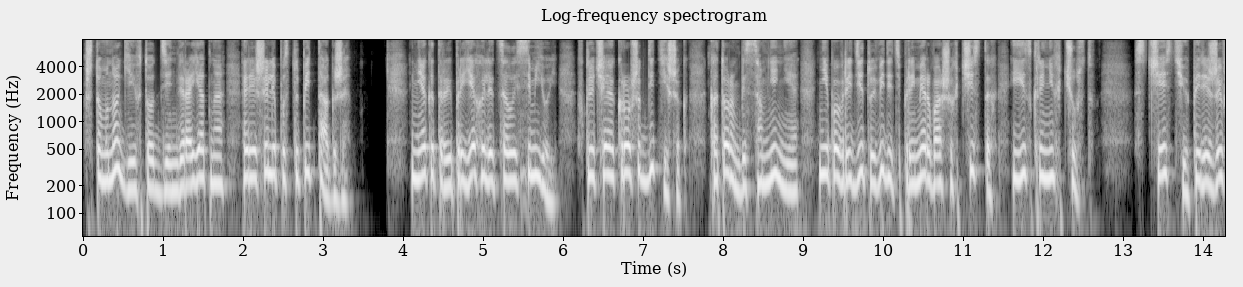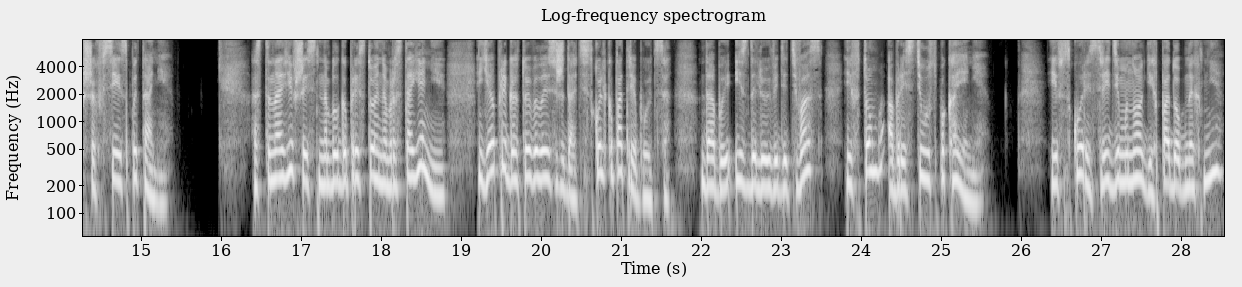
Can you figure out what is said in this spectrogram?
что многие в тот день, вероятно, решили поступить так же — Некоторые приехали целой семьей, включая крошек-детишек, которым, без сомнения, не повредит увидеть пример ваших чистых и искренних чувств, с честью переживших все испытания. Остановившись на благопристойном расстоянии, я приготовилась ждать, сколько потребуется, дабы издали увидеть вас и в том обрести успокоение. И вскоре среди многих подобных мне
